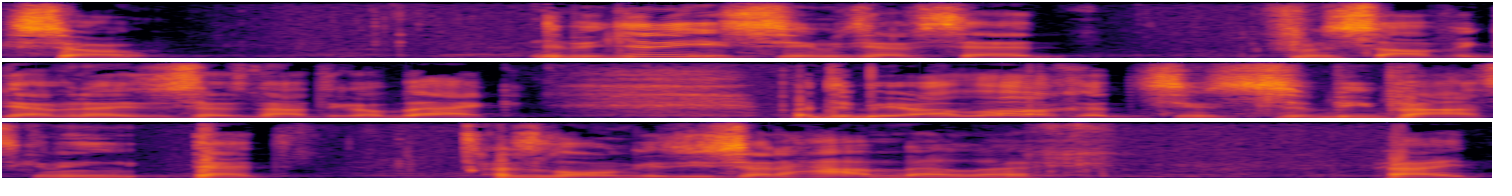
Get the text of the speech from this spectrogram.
So, the beginning he seems to have said from Suffolk Devanizer says not to go back. But the Bir Allah seems to be paskening that as long as you said Hamelech, right,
